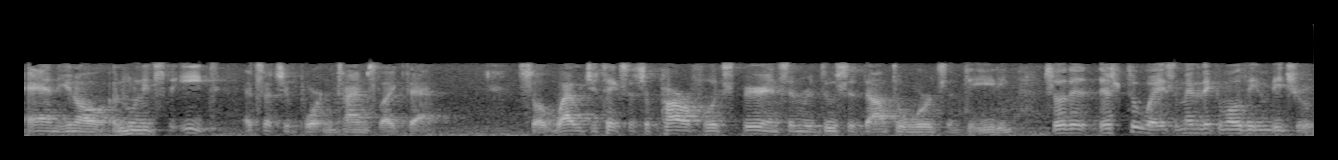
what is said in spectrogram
And you know, and who needs to eat at such important times like that? So why would you take such a powerful experience and reduce it down to words and to eating? So there, there's two ways, and maybe they can both even be true.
